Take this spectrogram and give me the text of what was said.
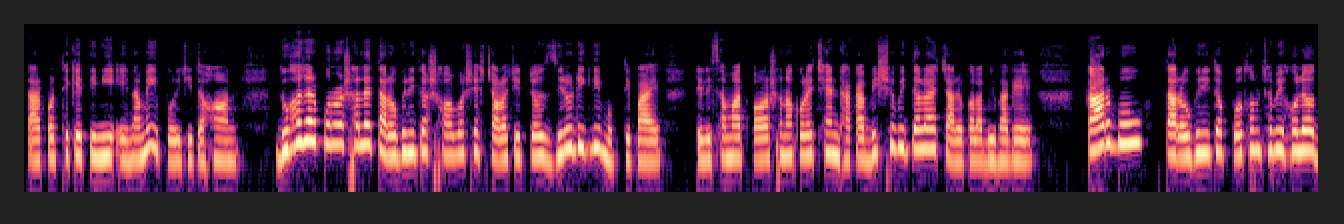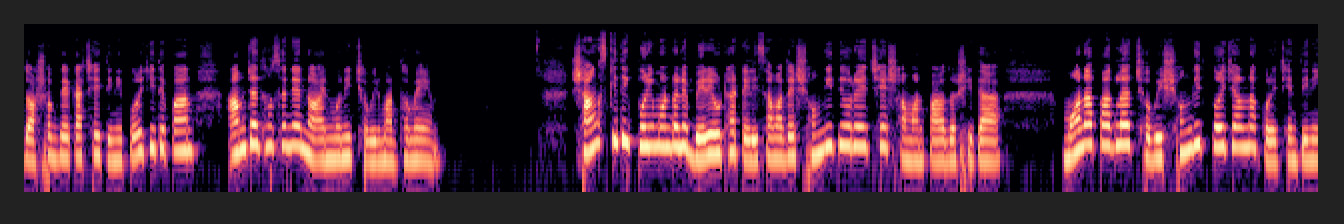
তারপর থেকে তিনি এই নামেই পরিচিত হন। দু হাজার পনেরো সালে তার অভিনীত সর্বশেষ চলচ্চিত্র জিরো ডিগ্রি মুক্তি পায়। টেলিসামাদ পড়াশোনা করেছেন ঢাকা বিশ্ববিদ্যালয়ের চারুকলা বিভাগে। কার বউ? তার অভিনীত প্রথম ছবি হলেও দর্শকদের কাছে তিনি পরিচিতি পান আমজাদ হোসেনের নয়নমণি ছবির মাধ্যমে। সাংস্কৃতিক পরিমণ্ডলে বেড়ে ওঠা টেলিসামাদের সঙ্গীতেও রয়েছে সমান পারদর্শিতা। মনা পাগলা ছবির সংগীত পরিচালনা করেছেন তিনি।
